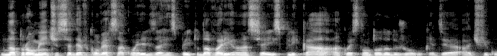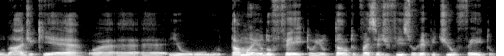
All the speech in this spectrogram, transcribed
Naturalmente, você deve conversar com eles a respeito da variância e explicar a questão toda do jogo, quer dizer, a dificuldade que é, é, é, e o, o, tamanho do feito e o tanto que vai ser difícil repetir o feito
